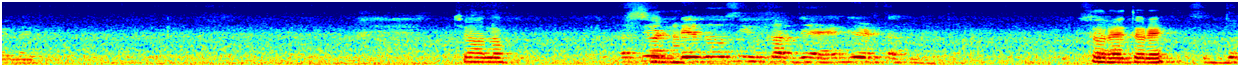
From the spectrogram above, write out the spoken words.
ਗੱਲ ਹੈ। ਚਲੋ। ਅਸੀਂ ਅੱਡੇ ਤੋਂ ਸੀਨ ਕਰਦੇ ਆਏ ਗੇਟ ਤੱਕ ਤੁਰੇ ਤੁਰੇ। ਸਿੱਧਾ।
